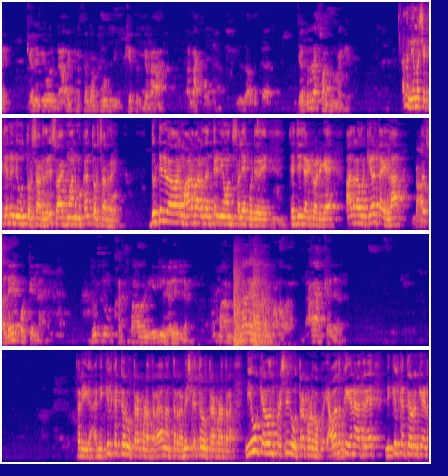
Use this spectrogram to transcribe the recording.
ಕೆಲವು ಡೈರೆಕ್ಟರ್ಸ್ ಎಲ್ಲ ಕ್ಷೇತ್ರದ ಕ್ಷೇತ್ರ ಜನ ಅನ್ನಕ್ ಹೋಗಿಲ್ಲ ಇದು ಅದಕ್ಕೆ ಜನರ ಸ್ವಾಭಿಮಾನಿ ಅದು. ನಿಮ್ಮ ಶಕ್ತಿಯನ್ನು ನೀವು ತೋರಿಸಾಡಿದ್ರಿ ಸ್ವಾಭಿಮಾನ ಮುಖಾಂತರ ತೋರಿಸಾಡಿದ್ರಿ. ದುಡ್ಡಿನ ವ್ಯವಹಾರ ಮಾಡಬಾರದು ಅಂತೇಳಿ ನೀವು ಒಂದು ಸಲಹೆ ಕೊಟ್ಟಿದ್ರಿ ಸಜ್ಜಿ ಅವರಿಗೆ. ಆದ್ರೆ ಅವ್ರು ಕೇಳ್ತಾ ಇಲ್ಲ. ನಾನು ಸಲಹೆ ಕೊಟ್ಟಿಲ್ಲ. ದುಡ್ಡು ಖರ್ಚು ಮಾಡೋದು ಎಲ್ಲಿಯೂ ಹೇಳಿಲ್ಲ. ಮಾಡೋದ ಜನರೇ ಹೇಳಿದ್ರೆ ಮಾಡವ ನಾ ಯಾಕೆ ಹೇಳಿದೆ ಸರಿ ನಿಖಿಲ್ ಕತ್ತಿ ಅವರು ಉತ್ತರ ಕೊಡತ್ತಾರ, ನಂತರ ರಮೇಶ್ ಕತ್ತಿ ಅವರು ಉತ್ತರ ಕೊಡತ್ತಾರ. ನೀವು ಕೆಲವೊಂದು ಪ್ರಶ್ನೆಗೆ ಉತ್ತರ ಕೊಡಬೇಕು. ಯಾವುದಕ್ಕೂ ಏನು ಹೇಳ್ತಾರೆ? ನಿಖಿಲ್ ಕತ್ತಿ ಅವ್ರನ್ನ ಕೇಳಿ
